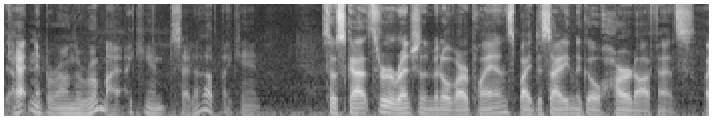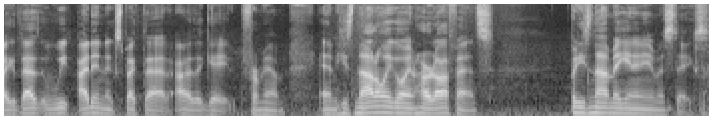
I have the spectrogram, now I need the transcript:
Yeah. catnip around the room. I, I can't set up. I can't. So Scott threw a wrench in the middle of our plans by deciding to go hard offense. Like that, we I didn't expect that out of the gate from him. And he's not only going hard offense, but he's not making any mistakes.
